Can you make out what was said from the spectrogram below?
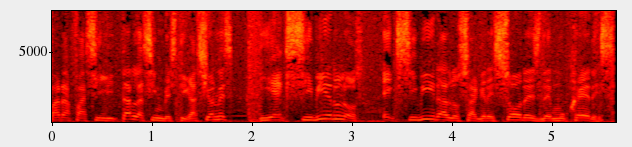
para facilitar las investigaciones y exhibirlos, exhibir a los agresores de mujeres.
